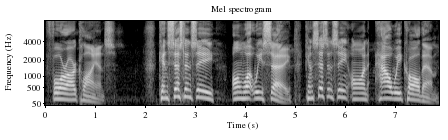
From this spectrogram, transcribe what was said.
for our clients. Consistency on what we say, consistency on how we call them,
